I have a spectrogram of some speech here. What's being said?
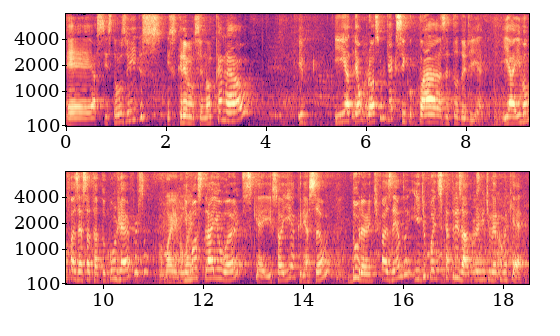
é, assistam os vídeos, inscrevam-se no canal e, e até o próximo Jack 5, quase todo dia. E aí vamos fazer essa tatu com o Jefferson. Vamos aí, vamos e aí. mostrar o antes, que é isso aí, a criação, durante fazendo e depois descatrizado para a gente ver como é que é.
